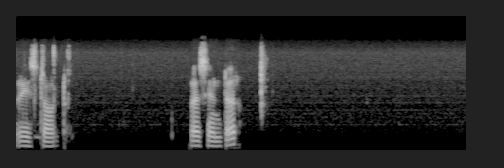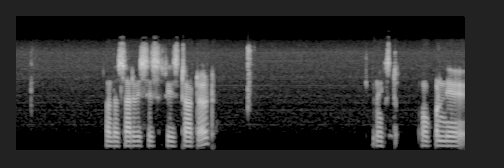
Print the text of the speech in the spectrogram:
Restart. Press enter now the service is restarted. Next open the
